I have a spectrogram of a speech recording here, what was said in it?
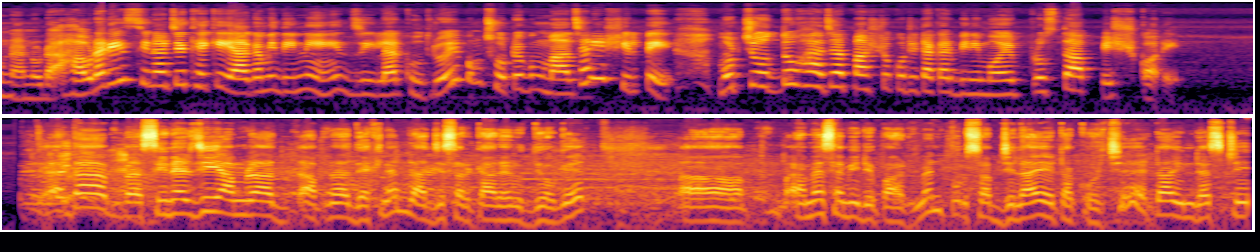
অন্যান্যরা। হাওড়ার এই সিনার্জি থেকে আগামী দিনে জেলার ক্ষুদ্র এবং ছোট এবং মাঝারি শিল্পে মোট চোদ্দ হাজার পাঁচশো কোটি টাকার বিনিময়ের প্রস্তাব পেশ করে। এটা সিনার্জি আমরা আপনারা দেখলেন রাজ্য সরকারের উদ্যোগে। এমএসএমই ডিপার্টমেন্ট সব জেলায় এটা করছে। এটা ইন্ডাস্ট্রি,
